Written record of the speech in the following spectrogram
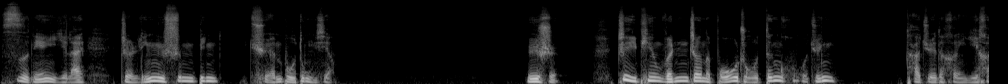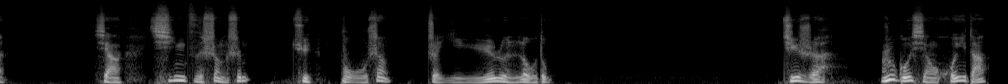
四年以来这林生斌。全部动向。于是，这篇文章的博主灯火君，他觉得很遗憾，想亲自上身去补上这一舆论漏洞。其实啊，如果想回答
